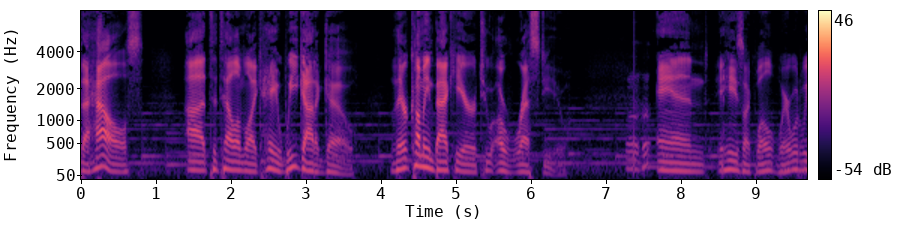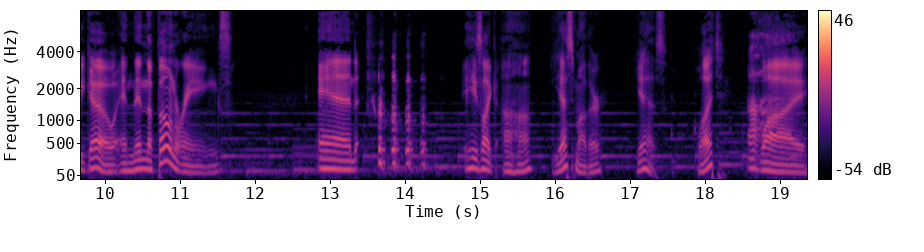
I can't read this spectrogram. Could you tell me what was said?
the house uh, to tell him, like, "Hey, we gotta go. They're coming back here to arrest you." Mhm. And he's like, "Well, where would we go?" And then the phone rings, and he's like, "Uh huh, yes, mother, yes. What? Why?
